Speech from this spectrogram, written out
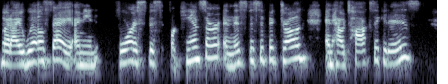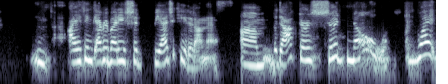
But I will say, I mean, for a specific for cancer and this specific drug and how toxic it is, I think everybody should be educated on this. Um, the doctors should know what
